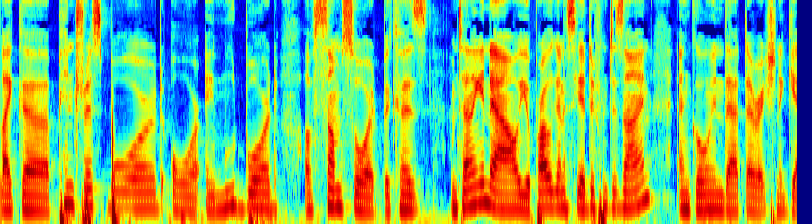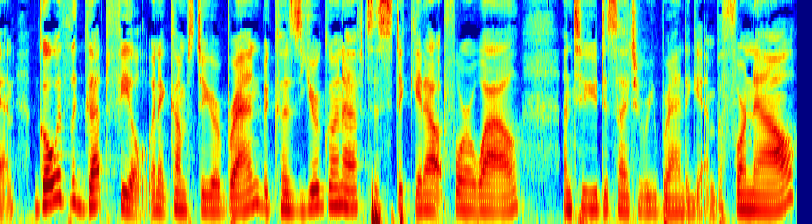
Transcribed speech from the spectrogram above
like a Pinterest board or a mood board of some sort because I'm telling you now, you're probably going to see a different design and go in that direction again. Go with the gut feel when it comes to your brand because you're going to have to stick it out for a while until you decide to rebrand again. But for now,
